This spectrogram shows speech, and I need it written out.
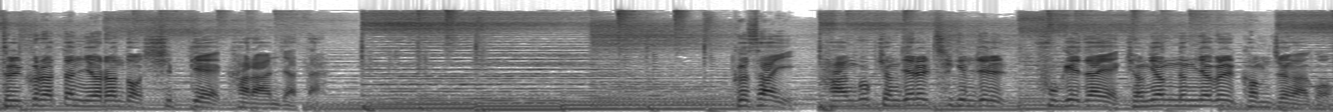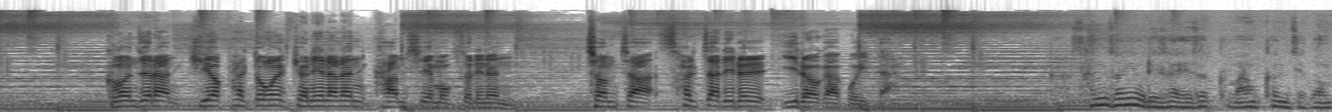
들끓었던 여론도 쉽게 가라앉았다. 그 사이 한국 경제를 책임질 후계자의 경영 능력을 검증하고 건전한 기업 활동을 견인하는 감시의 목소리는 점차 설 자리를 잃어가고 있다. 삼성이 우리 사회에서 그만큼 지금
